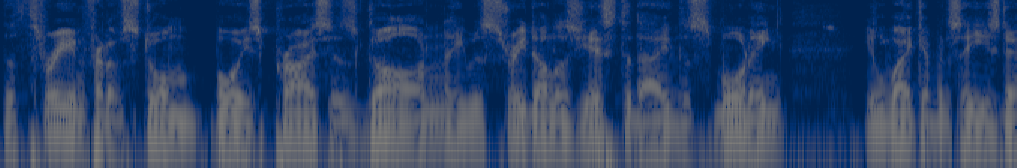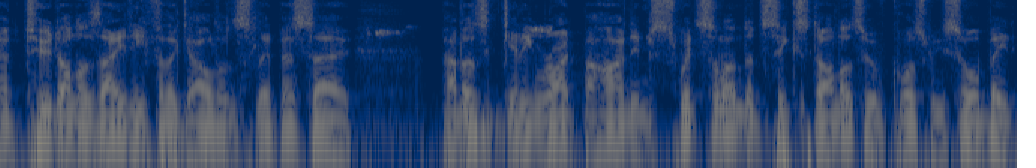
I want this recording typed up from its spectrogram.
the three in front of Storm Boy's price has gone. He was three dollars yesterday. This morning, you'll wake up and see he's now two dollars eighty for the Golden Slipper. So punters getting right behind him. Switzerland at $6, who of course we saw beat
